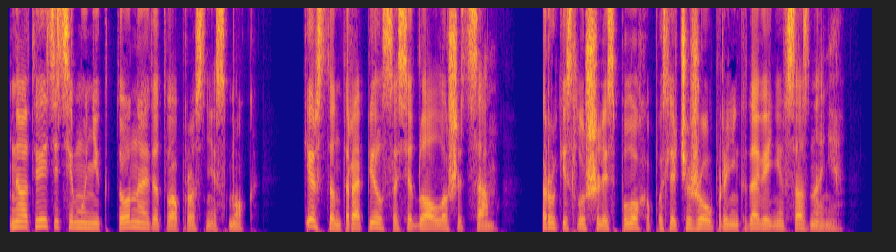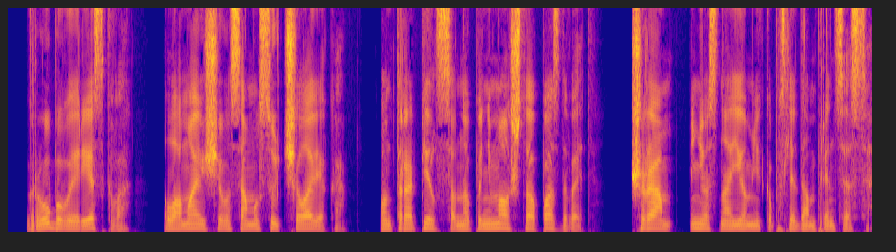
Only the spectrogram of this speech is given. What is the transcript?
Но ответить ему никто на этот вопрос не смог. Кирстен торопился, седлал лошадь сам. Руки слушались плохо после чужого проникновения в сознание. Грубого и резкого, ломающего саму суть человека. Он торопился, но понимал, что опаздывает. Шрам нес наемника по следам принцессы.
